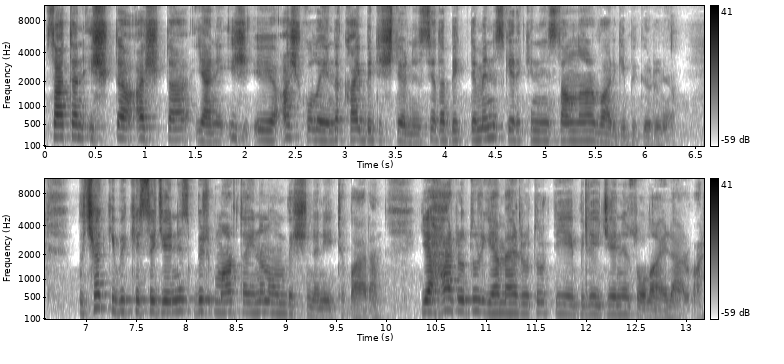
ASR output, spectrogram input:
Zaten işte aşkta yani iş, e, aşk olayında kaybedişleriniz ya da beklemeniz gereken insanlar var gibi görünüyor. Bıçak gibi keseceğiniz bir Mart ayının 15'inden itibaren. Ya herrudur ya merrudur diyebileceğiniz olaylar var.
